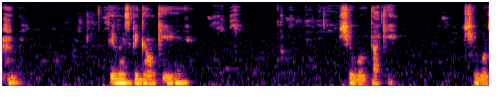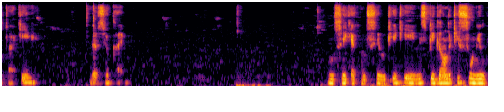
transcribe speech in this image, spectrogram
Teve um espigão aqui. Deixa eu voltar aqui. Deixa eu voltar aqui. Deve ser o Caio. Não sei o que aconteceu aqui, que o espigão daqui sumiu.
